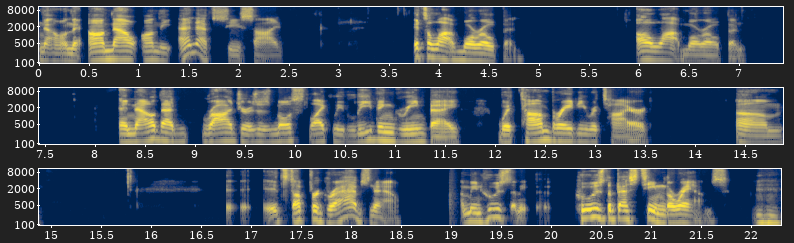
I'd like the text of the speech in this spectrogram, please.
Now on the um now on the NFC side, it's a lot more open. A lot more open. And now that Rodgers is most likely leaving Green Bay with Tom Brady retired, um, it's up for grabs now. I mean, who's I mean, who's the best team? The Rams. Mhm.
